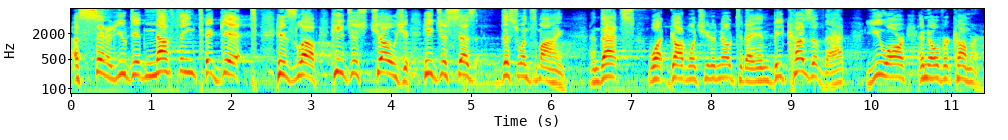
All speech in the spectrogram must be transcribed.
a sinner. You did nothing to get his love. He just chose you. He just says, This one's mine. And that's what God wants you to know today. And because of that, you are an overcomer.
